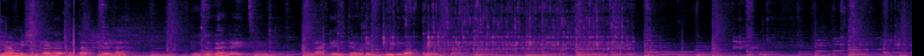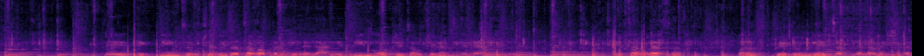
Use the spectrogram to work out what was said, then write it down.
या मिश्रणात आता आपल्याला दूध घालायचे लागेल तेवढंच दूध वापरायचं आहे. ते एक तीन चमचे दुधाचा वापर केलेला आहे. तीन मोठे चमचे घातलेले आहे दूध. हे चांगलं असं परत फेटून घ्यायचं आपल्याला मिश्रण.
